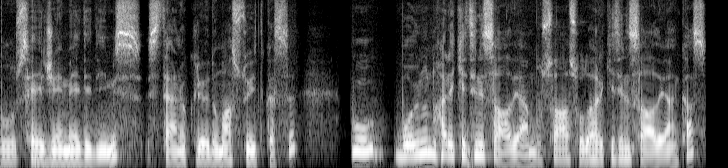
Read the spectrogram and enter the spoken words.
bu SCM dediğimiz sternokleidomastoid kası. Bu boynun hareketini sağlayan, bu sağa sola hareketini sağlayan kas.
